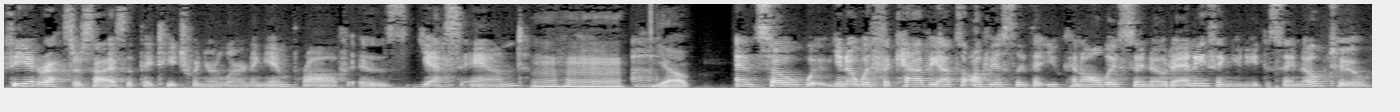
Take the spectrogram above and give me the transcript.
theater exercise that they teach when you're learning improv is yes and. Mm-hmm. Yep. and so, you know, with the caveats, obviously, that you can always say no to anything you need to say no to,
